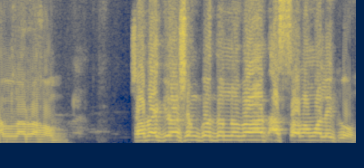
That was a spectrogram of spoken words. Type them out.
আল্লাহ রহম। সবাইকে অসংখ্য ধন্যবাদ। আসসালামু আলাইকুম।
